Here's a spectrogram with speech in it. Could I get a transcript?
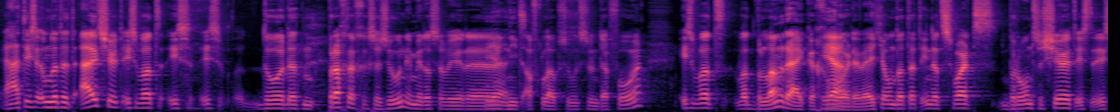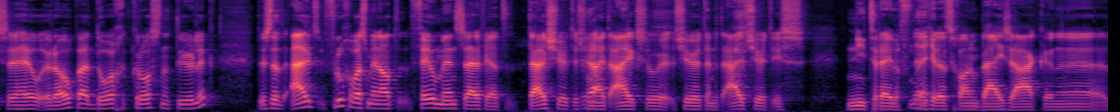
Ja, het is omdat het uitshirt is wat is, is door dat prachtige seizoen, inmiddels alweer eh Ja. niet afgelopen seizoen, het seizoen daarvoor, is wat, wat belangrijker geworden, weet je. Omdat dat in dat zwart-bronzen shirt is, is eh, heel Europa doorgecrossed natuurlijk. Dus dat uit, vroeger was men altijd, veel mensen zeiden van ja, het thuisshirt is voor mij het Ajax-shirt en het uitshirt is niet relevant. Nee. Weet je, dat is gewoon een bijzaak en eh,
